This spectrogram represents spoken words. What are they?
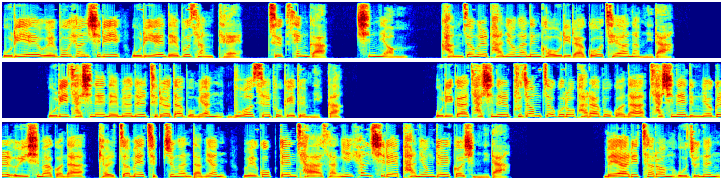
우리의 외부 현실이 우리의 내부 상태, 즉 생각, 신념, 감정을 반영하는 거울이라고 제안합니다. 우리 자신의 내면을 들여다보면 무엇을 보게 됩니까? 우리가 자신을 부정적으로 바라보거나 자신의 능력을 의심하거나 결점에 집중한다면 왜곡된 자아상이 현실에 반영될 것입니다. 메아리처럼 우주는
